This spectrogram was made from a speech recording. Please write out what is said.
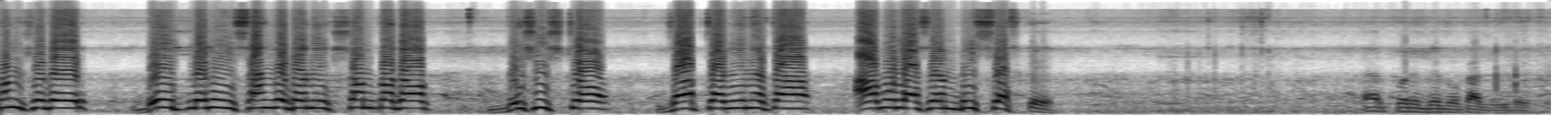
সংসদের বিপ্লবী সাংগঠনিক সম্পাদক বিশিষ্ট যাত্রাবিনেতা আবুল হাসেম বিশ্বাসকে। তারপরে দেব কাজী দেখে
